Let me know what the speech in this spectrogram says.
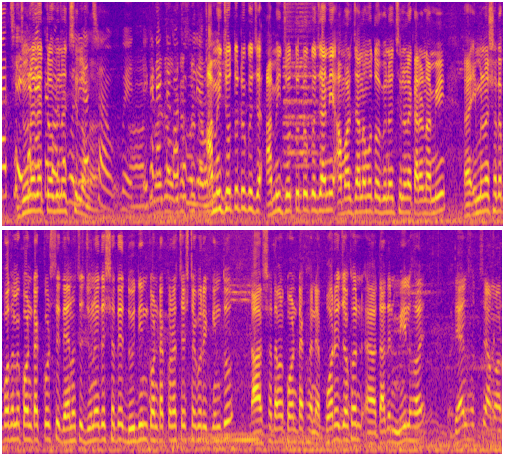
আচ্ছা না। আচ্ছা ছিল আমি। যতটুকু আমি যতটুকু জানি আমার জানা মতো অভিনয় ছিল না কারণ আমি ইমরানের সাথে প্রথমে কন্ট্যাক্ট করছি দেন হচ্ছে জুনাইদের সাথে দুই দিন কন্ট্যাক্ট করার চেষ্টা করি কিন্তু তার সাথে আমার কন্ট্যাক্ট হয় না পরে যখন আহ, তাদের মিল হয় দেন হচ্ছে আমার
